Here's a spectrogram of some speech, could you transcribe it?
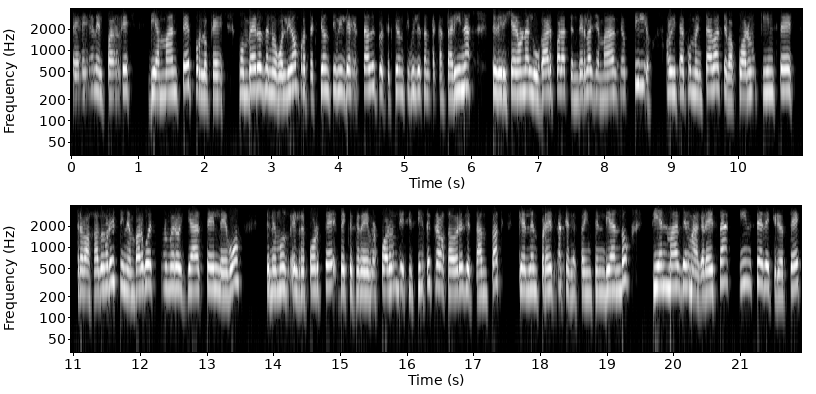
en el Parque Diamante, por lo que bomberos de Nuevo León, Protección Civil del Estado y Protección Civil de Santa Catarina se dirigieron al lugar para atender las llamadas de auxilio. Ahorita comentaba, se evacuaron 15 trabajadores, sin embargo, este número ya se elevó tenemos el reporte de que se evacuaron 17 trabajadores de Tampac, que es la empresa que se está incendiando, 100 más de Magresa, 15 de Criotec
